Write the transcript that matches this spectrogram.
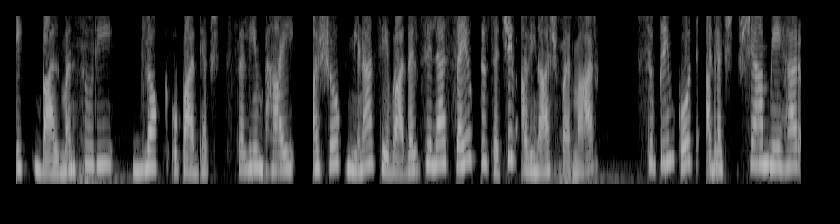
इकबाल मंसूरी, ब्लॉक उपाध्यक्ष सलीम भाई अशोक मीणा सेवादल जिला संयुक्त सचिव अविनाश परमार, सुप्रीम कोर्ट अध्यक्ष श्याम मेहर,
